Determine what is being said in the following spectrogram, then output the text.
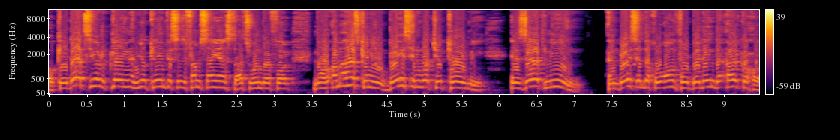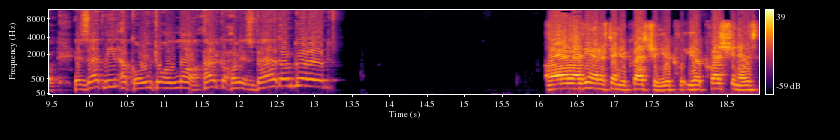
Okay, that's your claim, and you claim this is from science. That's wonderful. Now, I'm asking you, based on what you told me, is that mean? And based on the Quran forbidding the alcohol, does that mean according to Allah, alcohol is bad or good? Oh, I think I understand your question. Your your question is,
